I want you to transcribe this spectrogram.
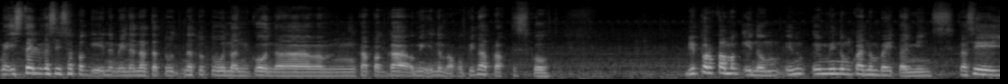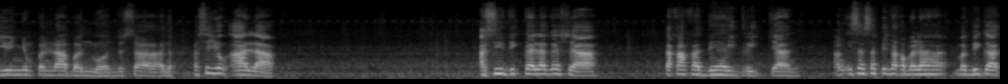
may style kasi sa pag-iinom eh, na natatu- natutunan ko na um, kapag ka umiinom ako, pinapractice ko. Before ka mag-inom, in- uminom ka ng vitamins. Kasi yun yung panlaban mo do sa ano. Kasi yung alak, acidic talaga siya, nakaka-dehydrate yan. Ang isa sa pinakamala mabigat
